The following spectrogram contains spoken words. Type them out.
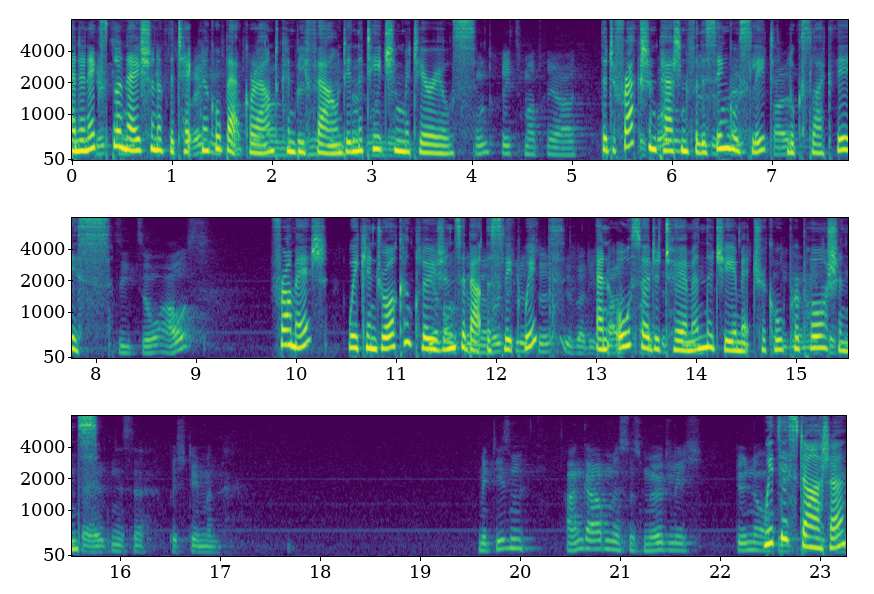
and an explanation of the technical background can be found in the teaching materials. The diffraction pattern for the single slit looks like this. From it, we can draw conclusions about the slit width and also determine the geometrical proportions. With this data,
